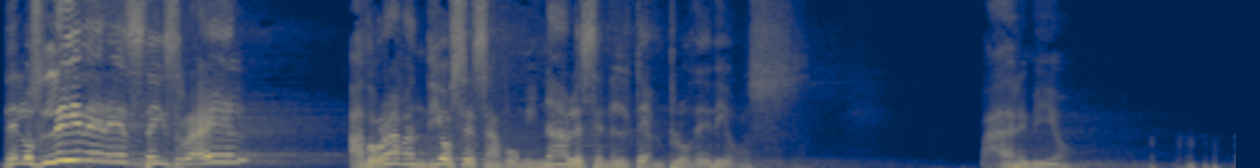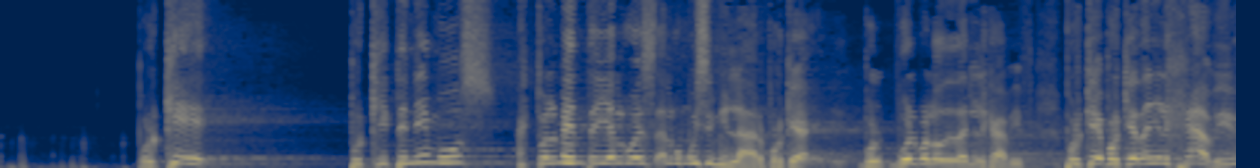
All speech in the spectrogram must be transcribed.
de los líderes de Israel, adoraban dioses abominables en el templo de Dios. Padre mío. ¿Por qué? Porque tenemos actualmente, y algo es algo muy similar, porque vuelvo a lo de Daniel Javid. ¿Por qué? Porque Daniel Javid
